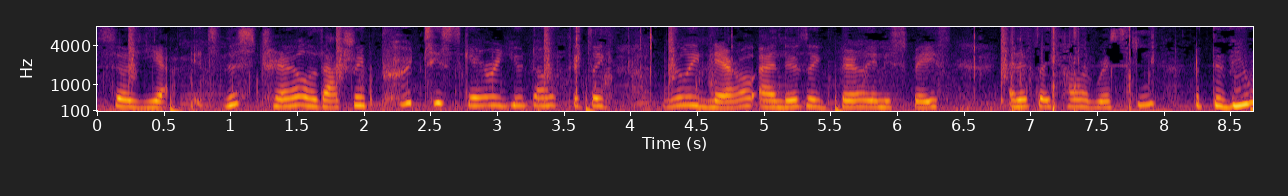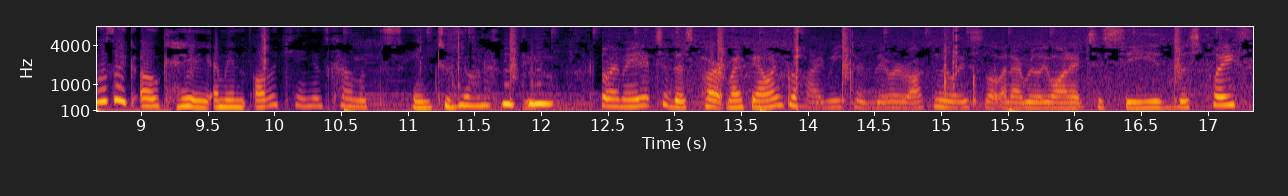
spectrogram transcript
So yeah it's this trail is actually pretty scary you know? It's like really narrow and there's like barely any space and it's like hella risky. But the view was like okay. I mean all the canyons kind of look the same to be honest with you. So i made it to this part. My family's behind me because they were walking really slow and i really wanted to see this place.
